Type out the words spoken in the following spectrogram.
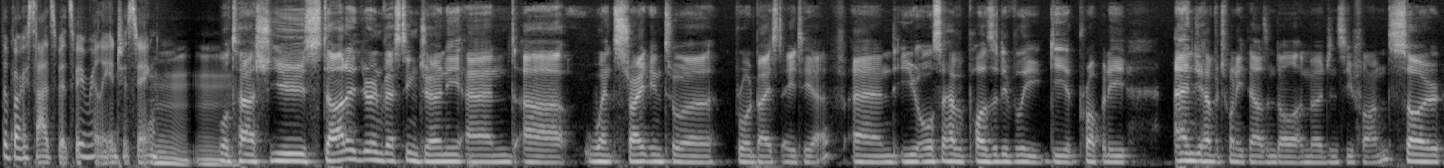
the both sides of it's been really interesting. Mm, mm. Well, Tash, you started your investing journey and uh, went straight into a broad-based ETF, and you also have a positively geared property and you have a twenty thousand dollar emergency fund. So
